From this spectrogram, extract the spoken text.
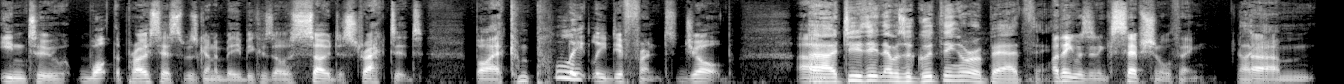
into what the process was going to be because I was so distracted by a completely different job. Uh, do you think that was a good thing or a bad thing? I think it was an exceptional thing. Um,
